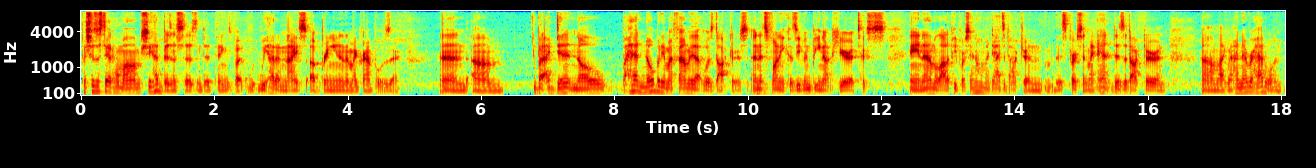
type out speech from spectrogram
but she was a stay at home mom. She had businesses and did things, but we had a nice upbringing. And then my grandpa was there. And, um, but I didn't know. I had nobody in my family that was doctors, and it's funny because even being out here at Texas A and M, a lot of people are saying, "Oh, my dad's a doctor," and this person, my aunt, is a doctor, and I'm like, "Man, I never had one."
